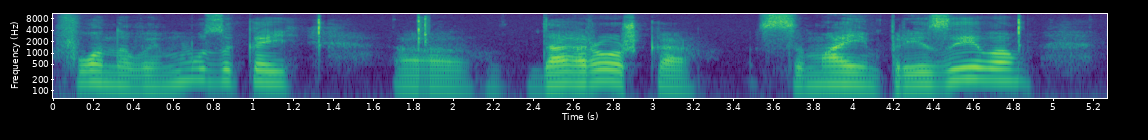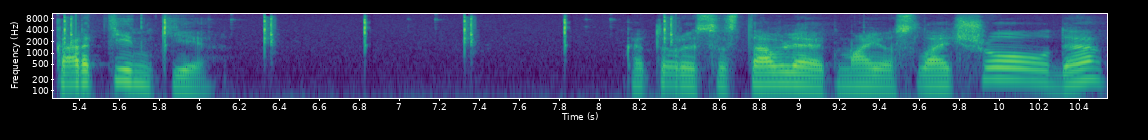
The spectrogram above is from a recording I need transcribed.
фоновой музыкой, дорожка с моим призывом, картинки, которые составляют мое слайд-шоу, да,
